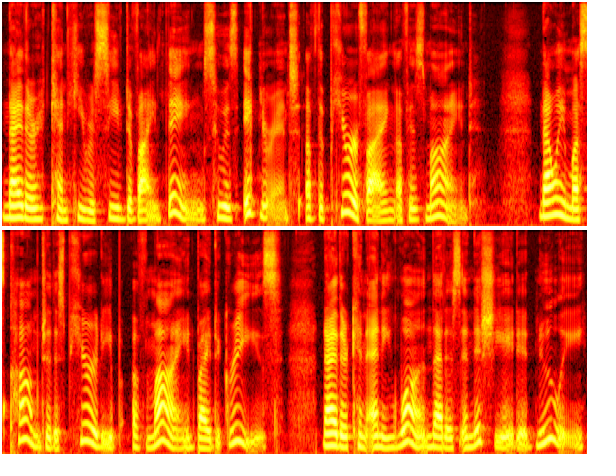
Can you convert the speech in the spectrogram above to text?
neither can he receive divine things who is ignorant of the purifying of his mind. Now we must come to this purity of mind by degrees. Neither can any one that is initiated newly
